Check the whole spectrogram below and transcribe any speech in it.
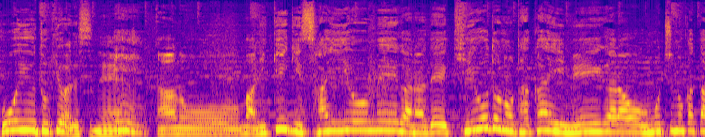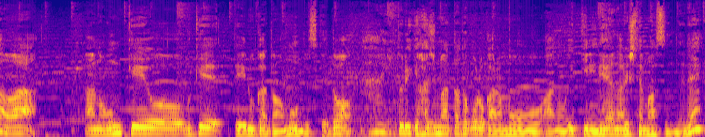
こういう時はですね、ええ、あのー、まあ、日経平均採用銘柄で寄与度の高い銘柄をお持ちの方はあの恩恵を受けているかとは思うんですけど、はい、取引始まったところからもうあの一気に値上がりしてますんでね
